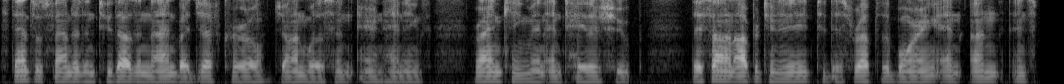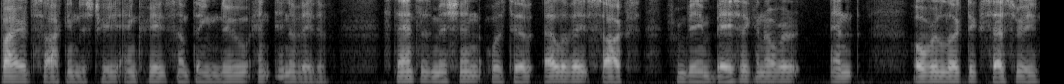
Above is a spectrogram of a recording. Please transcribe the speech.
Stance was founded in 2009 by Jeff Kearl, John Wilson, Aaron Hennings, Ryan Kingman, and Taylor Shupe. They saw an opportunity to disrupt the boring and uninspired sock industry and create something new and innovative. Stance's mission was to elevate socks from being basic and over and overlooked accessory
